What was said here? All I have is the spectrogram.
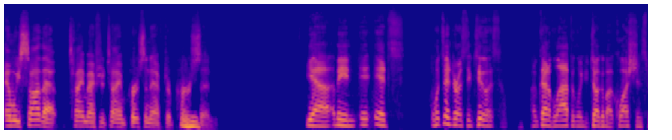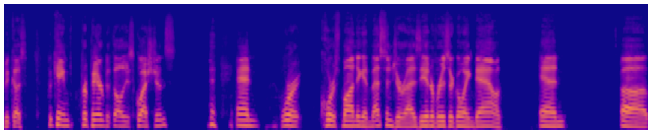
And we saw that time after time, person after person. Yeah, I mean, it, it's what's interesting too is I'm kind of laughing when you talk about questions because we came prepared with all these questions, and we're corresponding in Messenger as the interviews are going down, and uh,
